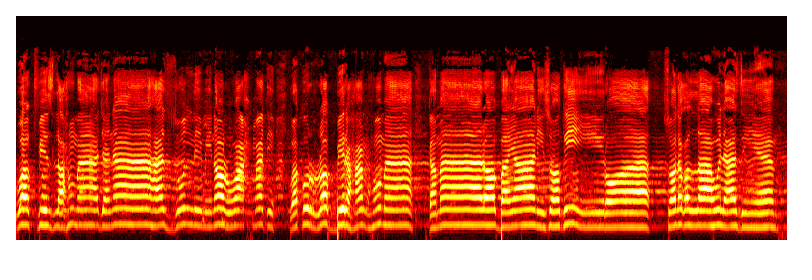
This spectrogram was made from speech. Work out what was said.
واخفض لهما جناح الذل من الرحمة وقل رب ارحمهما كما ربياني صغيرا. صدق الله العظيم.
